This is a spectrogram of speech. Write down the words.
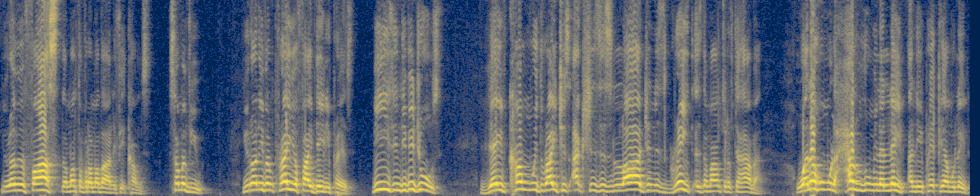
You don't even fast the month of Ramadan if it comes. Some of you, you don't even pray your five daily prayers. These individuals, They've come with righteous actions as large and as great as the mountain of Tahama. وَلَهُمُ الْحَظُّ مِنَ اللَّيْلِ And they pray Qiyamul Layl.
